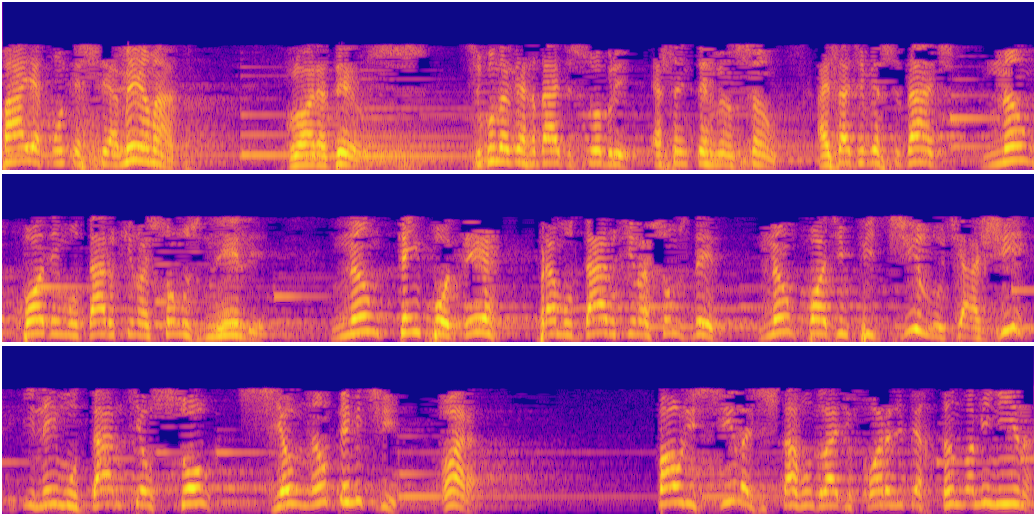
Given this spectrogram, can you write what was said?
vai acontecer. Amém, amado? Glória a Deus. Segunda verdade sobre essa intervenção. As adversidades não podem mudar o que nós somos nele. Não tem poder para mudar o que nós somos nele. Não pode impedi-lo de agir e nem mudar o que eu sou se eu não permitir. Ora, Paulo e Silas estavam do lado de fora libertando uma menina.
